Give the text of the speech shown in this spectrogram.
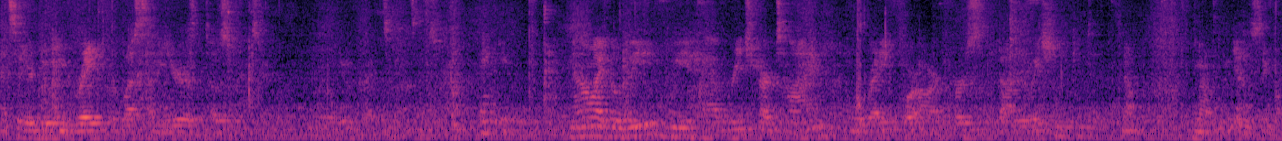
And so you're doing great for less than a year as a Toastmaster. You're doing great, so that's excellent. Thank you. Now I believe we have reached our time and we're ready for our first evaluation. No, No. I'm getting a signal.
